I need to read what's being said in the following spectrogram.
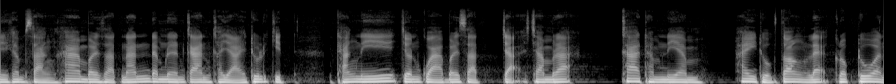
มีคำสั่งห้ามบริษัทนั้นดำเนินการขยายธุรกิจ ทั้งนี้จนกว่าบริษัทจะชำระค่าธรรมเนียมให้ถูกต้องและครบถ้วน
